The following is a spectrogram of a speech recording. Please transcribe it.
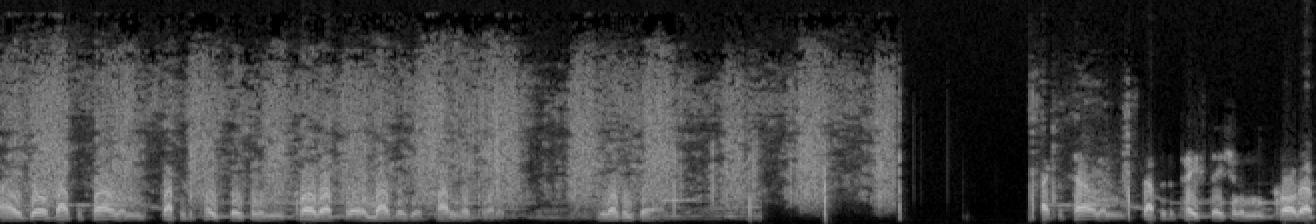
I drove back to town and stopped at the police station and called up Paul Madvig at party headquarters. He wasn't there. Back to town and stopped at the pay station and called up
